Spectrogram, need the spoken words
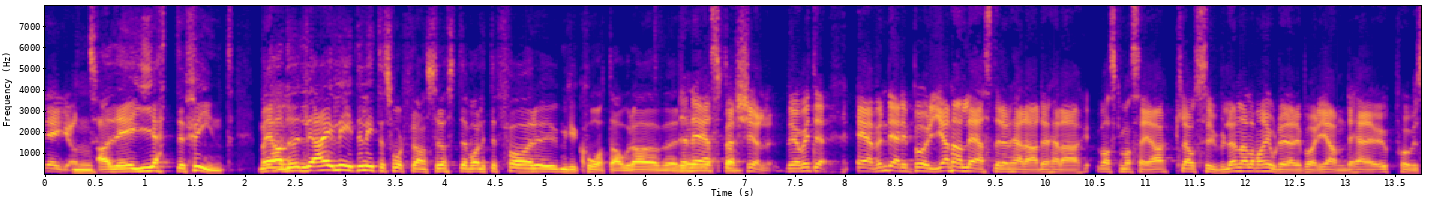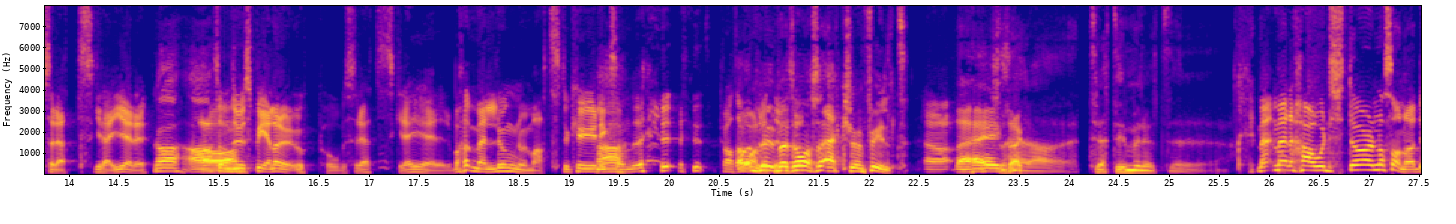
Det är gött. Ja, det är jättefint. Men jag hade nej, lite, lite svårt för hans röst. Det var lite för eh, mycket kåtaura över Den eh, är rösten. special. Jag vet inte, även där i början han läste den här, den här, vad ska man säga, klausulen eller vad han gjorde där i början. Det här är upphovsrättsgrejer. Ja, ja. Som du spelar upphovsrättsgrejer. Men lugn nu Mats, du kan ju liksom prata Ja, vanligt. du nu. behöver inte vara så actionfyllt. Nej, Så exakt. här, eh, 30 minuter. Men, men Howard Stern och sådana,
